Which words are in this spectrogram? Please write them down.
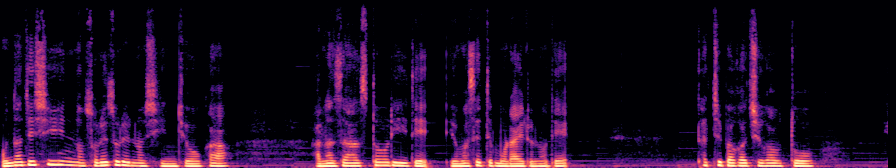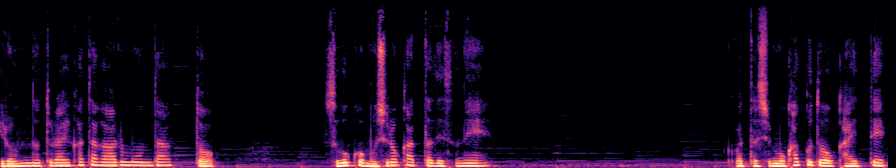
同じシーンのそれぞれの心情がアナザーストーリーで読ませてもらえるので立場が違うといろんな捉え方があるもんだとすごく面白かったですね。私も角度を変えて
